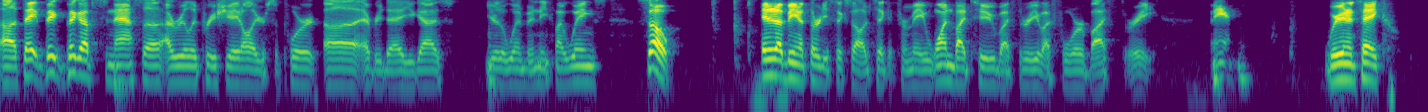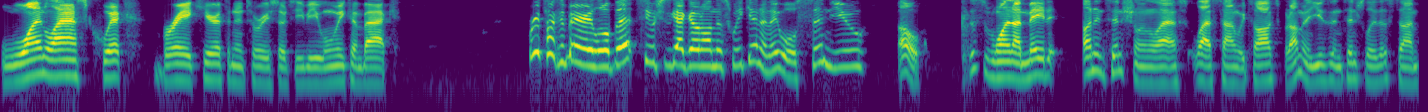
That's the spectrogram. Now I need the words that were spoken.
Uh, th- big big ups to NASA. I really appreciate all your support uh, every day, you guys. You're the wind beneath my wings. So ended up being a $36 ticket for me. One by two, by three, by four, by three. Man, we're gonna take one last quick break here at the Notorious OTB. When we come back, we're gonna talk to Mary a little bit, see what she's got going on this weekend, and they will send you. Oh, this is one I made unintentionally the last last time we talked, but I'm going to use it intentionally this time.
